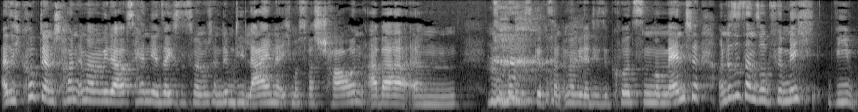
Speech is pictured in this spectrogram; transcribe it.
also ich gucke dann schon immer mal wieder aufs Handy und sage ich zu meiner Mutter, nimm die Leine, ich muss was schauen, aber ähm, zumindest gibt es dann immer wieder diese kurzen Momente. Und das ist dann so für mich, wie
